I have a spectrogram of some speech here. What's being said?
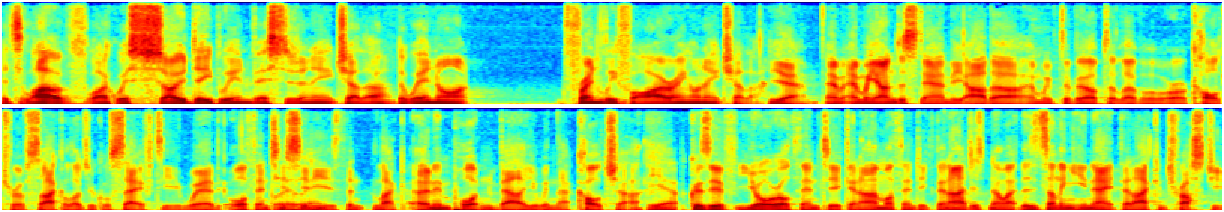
It's love. Like we're so deeply invested in each other that we're not friendly firing on each other. Yeah, and, and we understand the other, and we've developed a level or a culture of psychological safety where the authenticity is the, like an important value in that culture. Yeah. because if you're authentic and I'm authentic, then I just know it. There's something innate that I can trust you.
